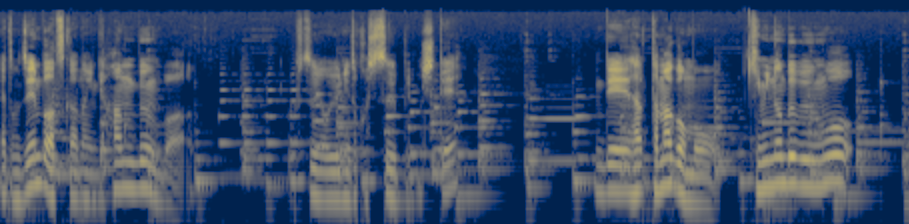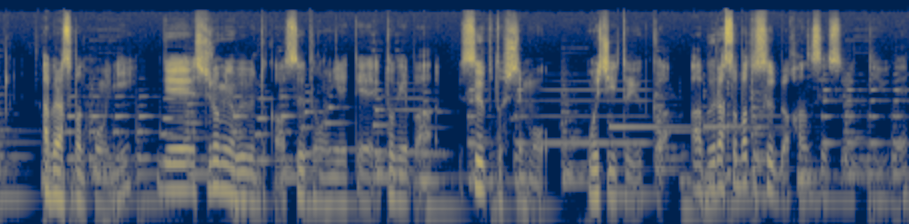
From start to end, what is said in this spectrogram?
やつも全部は使わないんで半分は普通にお湯に溶かしスープにしてで卵も黄身の部分を油そばの方に。で白身の部分とかをスープの方に入れて研げばスープとしても美味しいというか油そばとスープが完成するっていうね。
